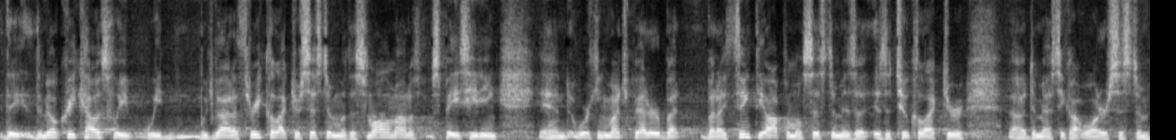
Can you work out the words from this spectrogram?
the, the Mill Creek House, we, we, we've got a three collector system with a small amount of space heating and working much better, but, but I think the optimal system is a, is a two collector uh, domestic hot water system.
